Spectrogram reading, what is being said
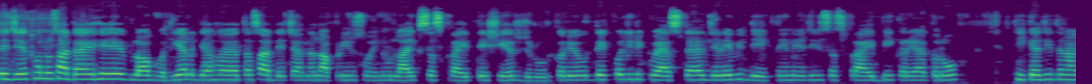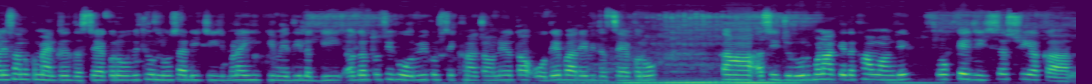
ਤੇ ਜੇ ਤੁਹਾਨੂੰ ਸਾਡਾ ਇਹ ਵਲੌਗ ਵਧੀਆ ਲੱਗਿਆ ਹੋਇਆ ਤਾਂ ਸਾਡੇ ਚੈਨਲ ਆਪਣੀ ਰਸੋਈ ਨੂੰ ਲਾਈਕ ਸਬਸਕ੍ਰਾਈਬ ਤੇ ਸ਼ੇਅਰ ਜ਼ਰੂਰ ਕਰਿਓ। ਦੇਖੋ ਜੀ ਰਿਕੁਐਸਟ ਹੈ, ਜਿਹੜੇ ਵੀ ਦੇਖਦੇ ਨੇ ਜੀ ਸਬਸਕ੍ਰਾਈਬ ਵੀ ਕਰਿਆ ਕਰੋ। ਠੀਕ ਹੈ ਜੀ, ਤੇ ਨਾਲੇ ਸਾਨੂੰ ਕਮੈਂਟ 'ਚ ਦੱਸਿਆ ਕਰੋ ਵੀ ਤੁਹਾਨੂੰ ਸਾਡੀ ਚੀਜ਼ ਬਣਾਈ ਕਿਵੇਂ ਦੀ ਲੱਗੀ। ਅਗਰ ਤੁਸੀਂ ਹੋਰ ਵੀ ਕੁਝ ਸਿੱਖਣਾ ਚਾਹੁੰਦੇ ਹੋ ਤਾਂ ਉਹਦੇ ਬਾਰੇ ਵੀ ਦੱਸਿਆ ਕਰੋ। ਤਾਂ ਅਸੀਂ ਜ਼ਰੂਰ ਬਣਾ ਕੇ ਦਿਖਾਵਾਂਗੇ। ਓਕੇ ਜੀ, ਸਤਿ ਸ਼੍ਰੀ ਅਕਾਲ।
